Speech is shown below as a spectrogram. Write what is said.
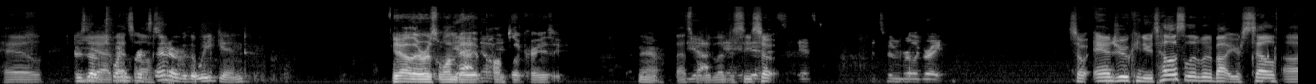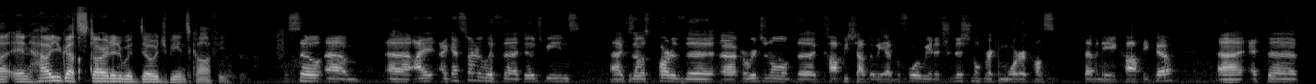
Hell. It was yeah, up 20% awesome. over the weekend. Yeah, there was one yeah, day it pumped like crazy. Yeah, that's yeah, what we'd love to see. so it's, it's, it's been really great. So Andrew, can you tell us a little bit about yourself uh, and how you got started with Doge Beans Coffee? So um, uh, I, I, got started with uh, Doge Beans because uh, I was part of the uh, original the coffee shop that we had before. We had a traditional brick and mortar called 78 Coffee Co. Uh, at the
